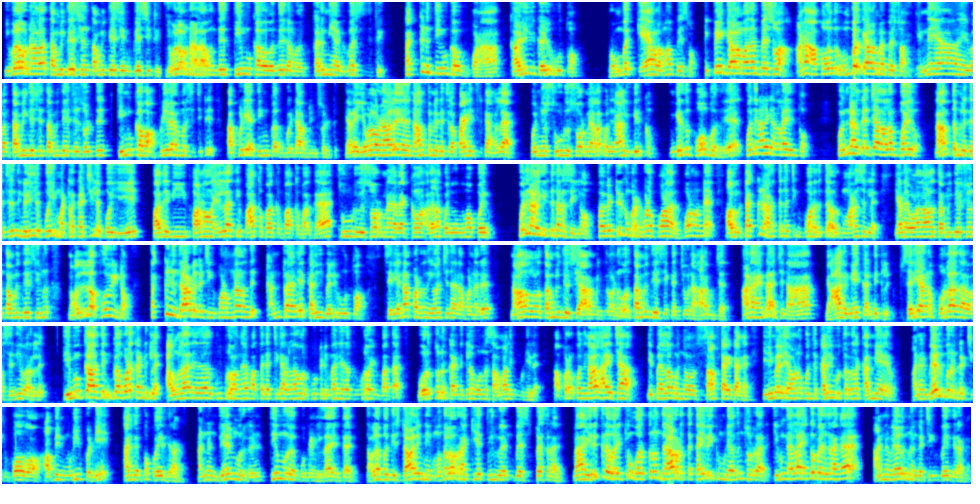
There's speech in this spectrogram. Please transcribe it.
இவ்வளவு நாளா தமிழ் தேசியம் தமிழ் தேசியம் பேசிட்டு இவ்வளவு நாளா வந்து திமுகவை வந்து நம்ம கடுமையா விமர்சிச்சுட்டு டக்குன்னு திமுகவுக்கு போனா கழுவி கழுவி ஊத்துவான். ரொம்ப கேவலமா பேசுவான். இப்பயும் கேவலமா தான் பேசுவான். ஆனா அப்ப வந்து ரொம்ப கேவலமா பேசுவான். என்னையா இவன் தமிழ் தேசியம் தமிழ் தேசியம் சொல்லிட்டு திமுகவை அப்படியெல்லாம் விமர்சிச்சுட்டு அப்படியே திமுகவுக்கு போயிட்டா அப்படின்னு சொல்லிட்டு. ஏன்னா இவ்வளவு நாள் நாம் தமிழ் கட்சியில பயணிச்சிருக்காங்கல்ல. கொஞ்சம் சூடு சொரணை எல்லாம் கொஞ்ச நாள் இருக்கும். இங்கிருந்து போகும்போது கொஞ்ச நாளைக்கு அதெல்லாம் இருக்கும். கொஞ்ச நாள் கழிச்சு அதெல்லாம் போயிடும் நாம் தமிழர் கட்சியிலிருந்து வெளியில போய் மற்ற கட்சியில போய் பதவி பணம் எல்லாத்தையும் பார்க்க பார்க்க பார்க்க பார்க்க சூடு சொர்ண வெக்கம் அதெல்லாம் கொஞ்சம் கொஞ்சமா போயிடும் கொஞ்ச நாளைக்கு இருக்க தானே செய்யும். இப்ப வெற்றி குமரன் கூட போனாரு. போன உடனே அவருக்கு டக்குன்னு அடுத்த கட்சிக்கு போறதுக்கு அவருக்கு மனசு இல்லை. ஏன்னா இவ்வளவு நாள் தமிழ் தேசியம் தமிழ் தேசியம்னு நல்லா கூவிட்டோம் டக்குன்னு திராவிட கட்சிக்கு போனோம்னா வந்து கன்றாவே கழுவி வெளி ஊத்துவான். சரி என்ன பண்றதுன்னு யோசிச்சு தான் என்ன பண்ணாரு? நாங்களும் தமிழ் தேசிய ஆரம்பிக்கிறோம்னு ஒரு தமிழ் தேசிய கட்சி ஒன்று ஆரம்பிச்சார். ஆனா என்ன ஆச்சுன்னா யாருமே கண்டுக்கல. சரியான பொருளாதார வசதியும் வரல. திமுக திமுக கூட கண்டுக்கல. அவங்களாவது ஏதாவது கூப்பிடுவாங்க மற்ற கட்சிக்காரெல்லாம் ஒரு கூட்டணி மாதிரி ஏதாவது கூப்பிடுவாங்கன்னு பார்த்தா ஒருத்தனும் கண்டுக்கல ஒன்றும் சமாளிக்க முடியல. அப்புறம் கொஞ்ச நாள் ஆயிடுச்சா? இப்ப எல்லாம் கொஞ்சம் சாஃப்ட் ஆயிட்டாங்க. இனிமேல் எவனும் கொஞ்சம் கழிவு ஊத்துறதெல்லாம் கம்மியாயிரும். அண்ணன் வேல்முருகன் கட்சிக்கு போவோம் அப்படின்னு முடிவு பண்ணி அங்க இப்ப போயிருக்கிறாங்க. அண்ணன் வேல்முருகன் திமுக கூட்டணியில் தான் இருக்காரு. தளபதி ஸ்டாலினை முதல்வராக்கியே தீர்வேன் பேசுறாரு. நான் இருக்கிற வரைக்கும் ஒருத்தனும் திராவிடத்தை கை வைக்க முடியாதுன்னு சொல்றாரு. இவங்க எல்லாம் எங்க போயிருக்கிறாங்க? அண்ணன் வேலுமுருகன் கட்சிக்கு போயிருக்கிறாங்க.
